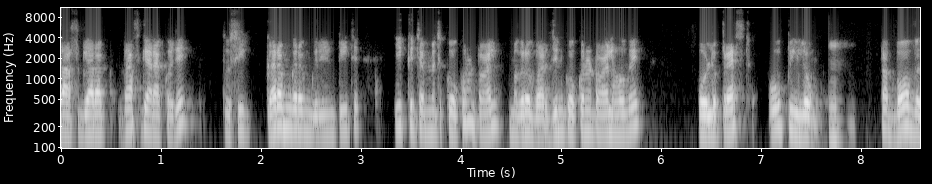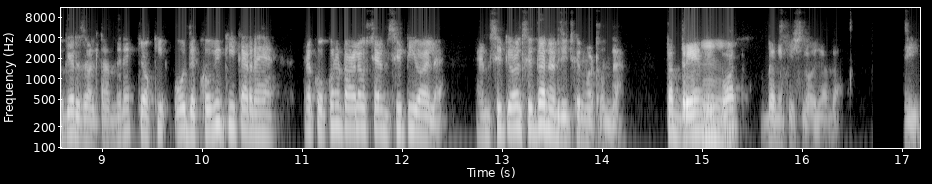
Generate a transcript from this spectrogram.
10 11 10 11 ਵਜੇ ਤੁਸੀਂ ਗਰਮ ਗਰਮ ਗ੍ਰੀਨ ਟੀ ਚ ਇੱਕ ਚਮਚ ਕੋਕੋਨਟ ਆਇਲ ਮਗਰ ਵਰਜਿਨ ਕੋਕੋਨਟ ਆਇਲ ਹੋਵੇ ਕੋਲਡ ਪ੍ਰੈਸਡ ਉਹ ਪੀ ਲਓ। ਤਾਂ ਬਹੁਤ ਵਧੀਆ ਰਿਜ਼ਲਟ ਆਉਂਦੇ ਨੇ ਕਿਉਂਕਿ ਉਹ ਦੇਖੋ ਵੀ ਕੀ ਕਰ ਰਿਹਾ ਹੈ। ਤਾਂ ਕੋਕੋਨਟ ਆਇਲ ਉਸ ਐਮਸੀਟੀ ਆਇਲ ਹੈ। ਐਮਸੀਟੀ ਆਇਲ ਸਿੱਧਾ એનર્ਜੀ ਚ ਕਨਵਰਟ ਹੁੰਦਾ ਤਾਂ ਬ੍ਰੇਨ ਲਈ ਬਹੁਤ ਬੈਨੀਫੀਸ਼ੀਅਲ ਹੋ ਜਾਂਦਾ ਜੀ।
